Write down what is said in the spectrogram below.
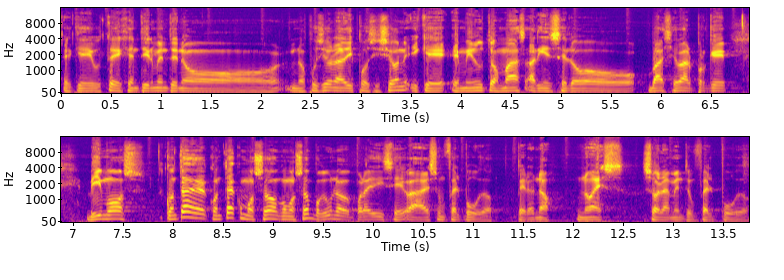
el que ustedes gentilmente no- nos pusieron a disposición y que en minutos más alguien se lo va a llevar, porque vimos, contá, contá cómo son, cómo son, porque uno por ahí dice, ah, es un felpudo, pero no, no es solamente un felpudo.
